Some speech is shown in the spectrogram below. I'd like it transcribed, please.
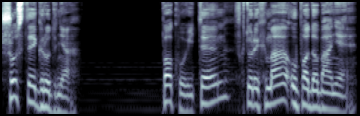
6 grudnia. Pokój tym, w których ma upodobanie.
